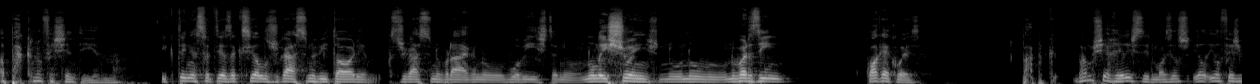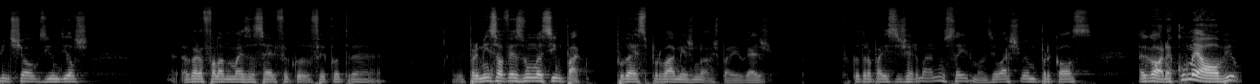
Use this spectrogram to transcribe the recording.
Opa, que não fez sentido, meu. E que tenho a certeza que se ele jogasse no Vitória, que se jogasse no Braga, no Boa Vista, no, no Leixões, no, no, no Barzinho, qualquer coisa. Pá, porque vamos ser realistas, irmãos. Ele, ele fez 20 jogos e um deles agora falando mais a sério, foi, foi contra. Para mim só fez um assim, pá, que pudesse provar mesmo. Não, espera aí, o gajo foi contra o Paris Saint-Germain, não sei, irmãos, eu acho mesmo precoce. Agora, como é óbvio,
